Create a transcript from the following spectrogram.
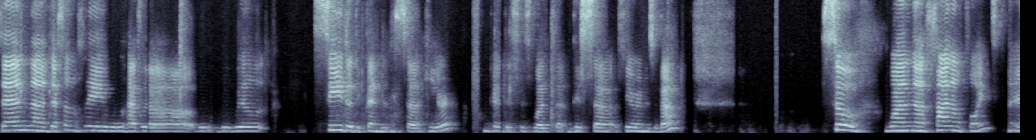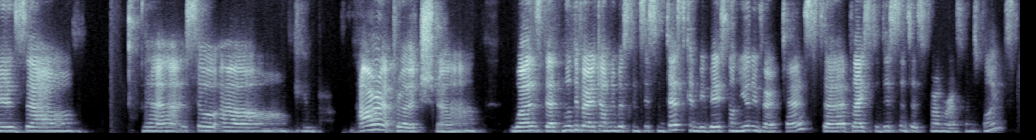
then uh, definitely we'll have, we, will see the dependence here. Okay, this is what this theorem is about. So one uh, final point is, uh, uh, so uh, our approach uh, was that multivariate omnibus consistent test can be based on univariate tests, uh, applies to distances from reference points.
